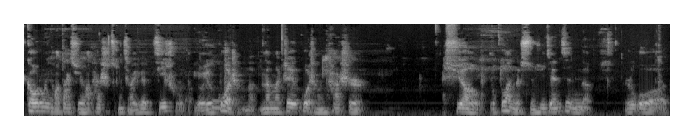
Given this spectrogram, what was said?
高中也好，大学也好，它是从小一个基础的，有一个过程的。那么这个过程它是需要不断的循序渐进的。如果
